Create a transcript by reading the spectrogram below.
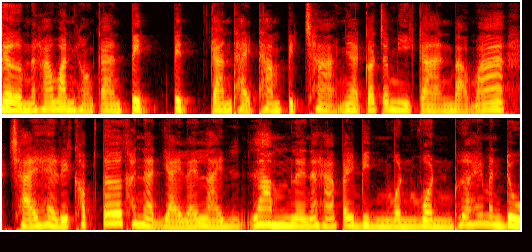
เดิมนะคะ วันของการปิด การถ่ายทำปิดฉากเนี่ยก็จะมีการแบบว่าใช้เฮลิคอปเตอร์ขนาดใหญ่หลาย ๆลำเลยนะคะ ไปบินวนๆ เพื่อให้มันดู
